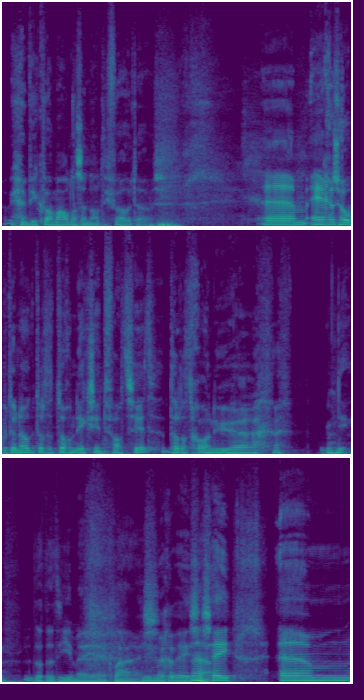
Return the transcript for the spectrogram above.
Wie kwam anders aan al die foto's? Ehm, ergens hoop ik dan ook dat er toch niks in het vat zit. Dat het gewoon nu eh, dat het hiermee eh, klaar is. niet meer geweest Ja. is. Hey, ehm,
